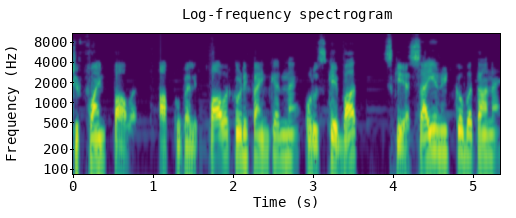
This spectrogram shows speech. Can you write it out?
डिफाइन पावर आपको पहले पावर को डिफाइन करना है और उसके बाद इसके एसआई यूनिट को बताना है.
